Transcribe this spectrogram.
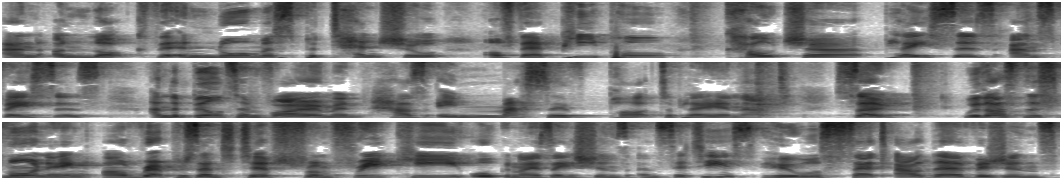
and unlock the enormous potential of their people, culture, places, and spaces. And the built environment has a massive part to play in that. So, with us this morning are representatives from three key organisations and cities who will set out their visions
